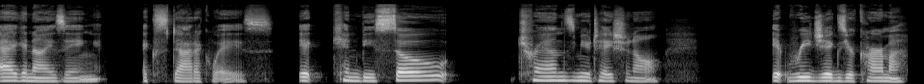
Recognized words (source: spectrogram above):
agonizing, ecstatic ways. It can be so transmutational, it rejigs your karma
